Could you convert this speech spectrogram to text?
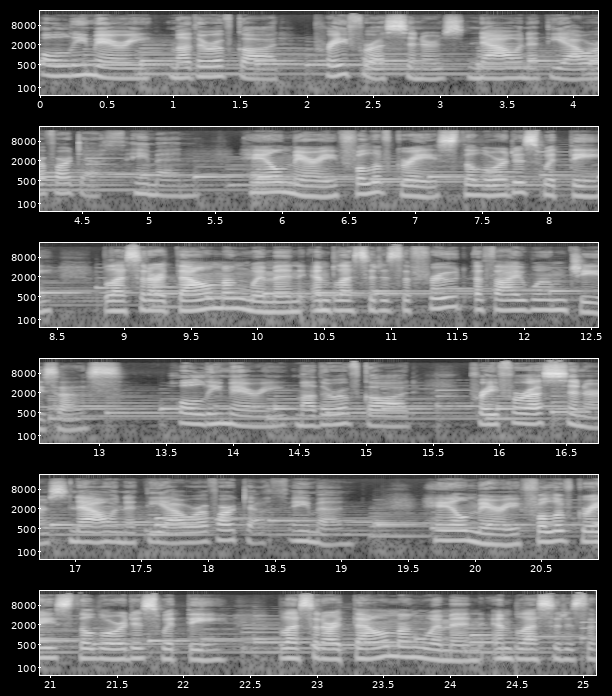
Holy Mary, Mother of God, pray for us sinners, now and at the hour of our death. Amen. Hail Mary, full of grace, the Lord is with thee. Blessed art thou among women, and blessed is the fruit of thy womb, Jesus. Holy Mary, Mother of God, pray for us sinners, now and at the hour of our death. Amen. Hail Mary, full of grace, the Lord is with thee. Blessed art thou among women, and blessed is the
